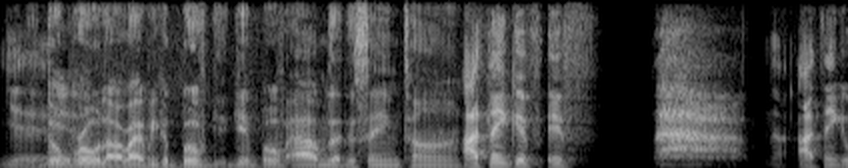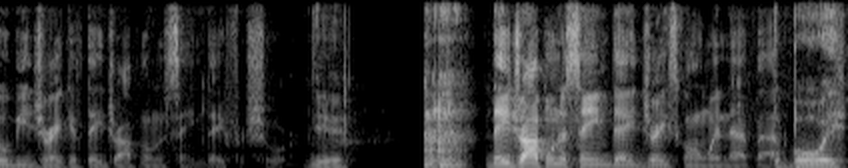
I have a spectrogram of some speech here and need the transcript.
Yeah. dope Yeah. rollout, right? We could both get, get both albums at the same time. I think if if I think it would be Drake if they dropped on the same day for sure. yeah, They drop on the same day, Drake's gonna win that battle. the boy.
